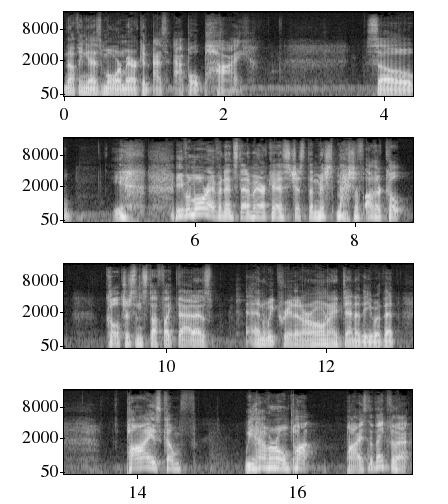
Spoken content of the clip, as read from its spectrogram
nothing as more American as apple pie. So yeah, even more evidence that America is just a mishmash of other cult- cultures and stuff like that, as and we created our own identity with it. Pies come. F- we have our own pot pies to thank for that.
